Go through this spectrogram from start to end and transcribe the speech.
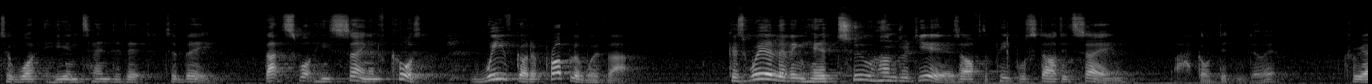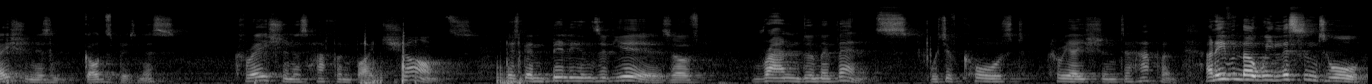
to what He intended it to be. That's what He's saying. And of course, we've got a problem with that. Because we're living here 200 years after people started saying, ah, God didn't do it. Creation isn't God's business. Creation has happened by chance. There's been billions of years of random events which have caused creation to happen. And even though we listen to all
